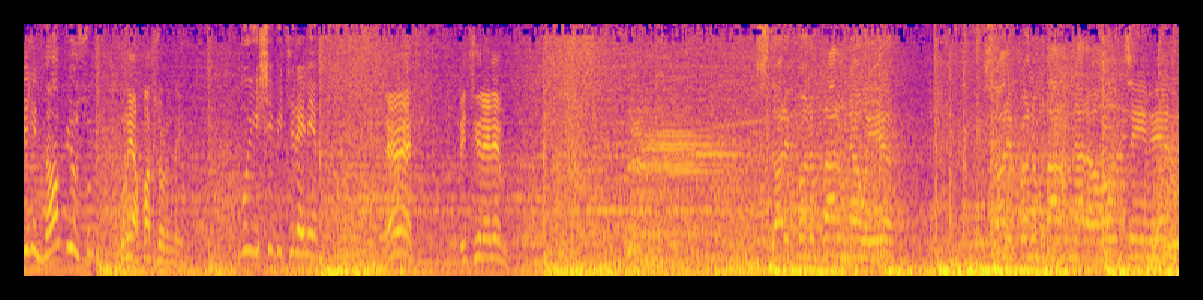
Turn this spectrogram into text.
Bilin ne yapıyorsun? Bunu yapmak zorundayım. Bu işi bitirelim. Evet. Bitirelim. Started from the bottom, now we're here. Started from the bottom, now the whole team here.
